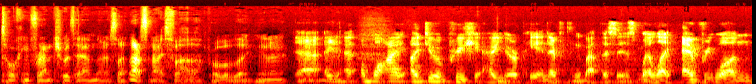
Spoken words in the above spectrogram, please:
talking French with him, and it's like that's nice for her, probably, you know. Yeah, I, I- what I, I do appreciate how European everything about this is, where like everyone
